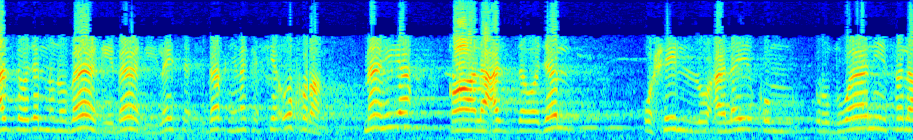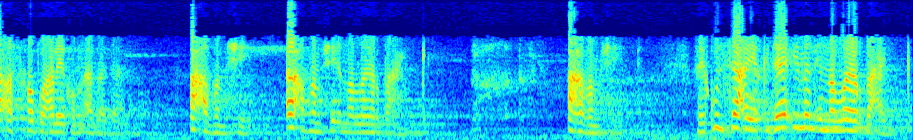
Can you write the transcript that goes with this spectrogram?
عز وجل أنه باقي باقي. ليس باقي هناك أشياء أخرى. ما هي؟ قال عز وجل أحل عليكم رضواني فلا أسخط عليكم أبدا. أعظم شيء أعظم شيء أن الله يرضى عنك. أعظم شيء. فيكون سعيك دائما أن الله يرضى عنك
